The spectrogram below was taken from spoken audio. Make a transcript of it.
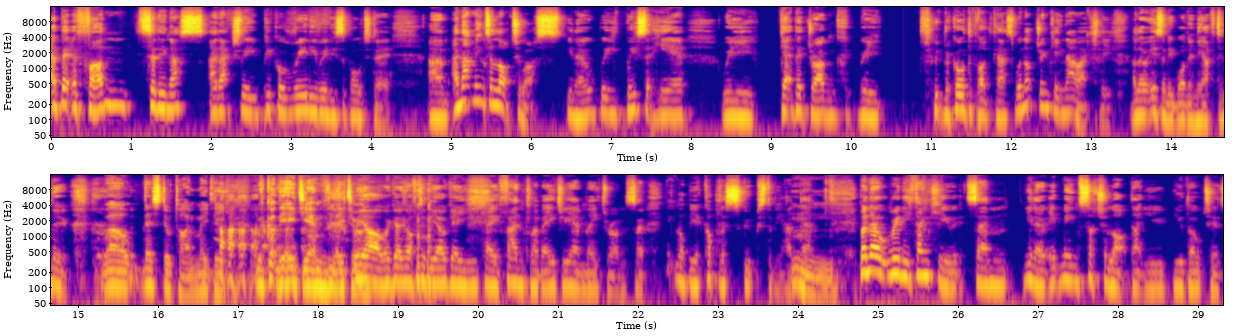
a bit of fun, silliness, and actually people really, really supported it. Um, and that means a lot to us. You know, we, we sit here, we get a bit drunk, we record the podcast. We're not drinking now, actually, although it is only one in the afternoon. Well, there's still time. Maybe we've got the AGM later We on. are. We're going off to the OGAE UK fan club AGM later on, so I think there'll be a couple of scoops to be had then. But no, really, thank you. It's um, you know, it means such a lot that you you voted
